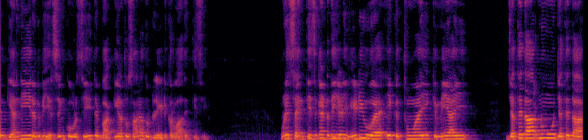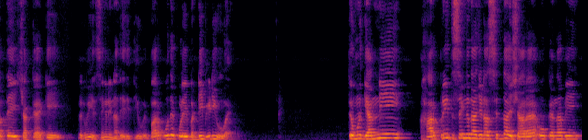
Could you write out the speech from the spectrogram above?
ਗਿਆਨੀ ਰਗਵੀਰ ਸਿੰਘ ਕੋਲ ਸੀ ਤੇ ਬਾਕੀਆਂ ਤੋਂ ਸਾਰਿਆਂ ਤੋਂ ਡਿਲੀਟ ਕਰਵਾ ਦਿੱਤੀ ਸੀ। ਹੁਣ ਇਹ 37 ਸਕਿੰਟ ਦੀ ਜਿਹੜੀ ਵੀਡੀਓ ਹੈ, ਇਹ ਕਿੱਥੋਂ ਆਈ, ਕਿਵੇਂ ਆਈ? ਜਥੇਦਾਰ ਨੂੰ, ਜਥੇਦਾਰ ਤੇ ਸ਼ੱਕ ਹੈ ਕਿ ਰਗਵੀਰ ਸਿੰਘ ਨੇ ਨਾ ਦੇ ਦਿੱਤੀ ਹੋਵੇ, ਪਰ ਉਹਦੇ ਕੋਲੇ ਵੱਡੀ ਵੀਡੀਓ ਹੈ। ਤੇ ਹੁਣ ਗਿਆਨੀ ਹਰਪ੍ਰੀਤ ਸਿੰਘ ਦਾ ਜਿਹੜਾ ਸਿੱਧਾ ਇਸ਼ਾਰਾ ਹੈ, ਉਹ ਕਹਿੰਦਾ ਵੀ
